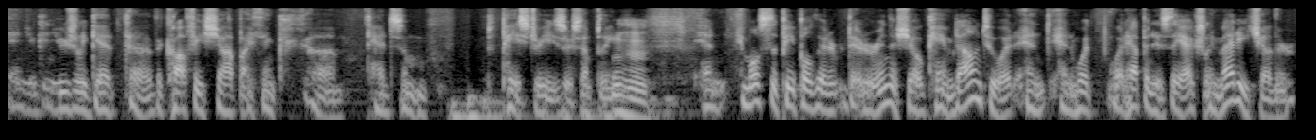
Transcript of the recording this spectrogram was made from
And you can usually get uh, the coffee shop, I think, um, had some pastries or something. hmm And most of the people that are, that are in the show came down to it. And, and what, what happened is they actually met each other.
